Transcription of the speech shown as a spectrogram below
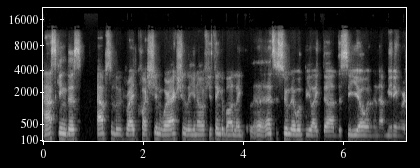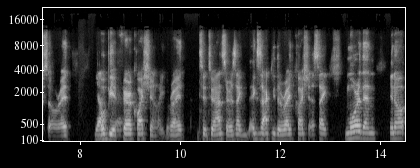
asking this absolute right question where actually you know if you think about like let's assume there would be like the the ceo in, in that meeting or so right? Yeah. would be a fair question like right? To to answer. It's like exactly the right question. It's like more than you know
